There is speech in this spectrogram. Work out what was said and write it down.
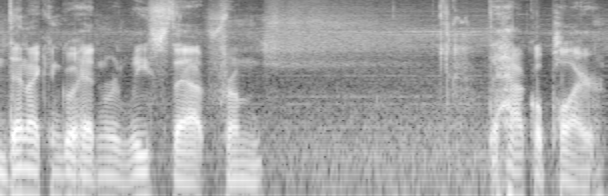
And then I can go ahead and release that from the hackle plier.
